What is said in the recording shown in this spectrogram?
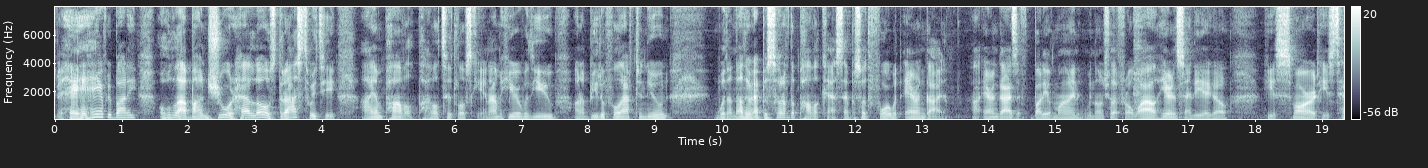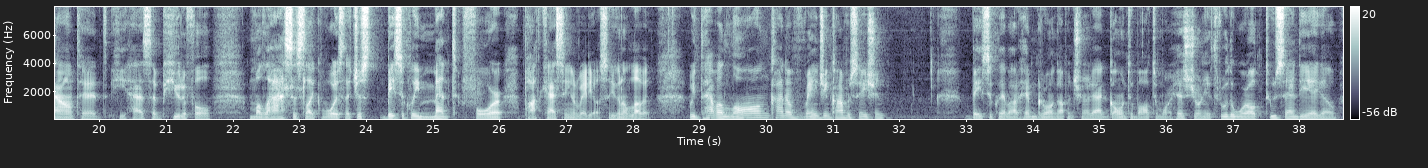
Hey, hey, hey, everybody. Hola, bonjour, hello, здравствуйте. I am Pavel, Pavel Titlovsky, and I'm here with you on a beautiful afternoon with another episode of the Pavelcast, episode 4 with Aaron Guy. Uh, Aaron Guy is a buddy of mine. We've known each other for a while here in San Diego. He is smart, he's talented, he has a beautiful molasses like voice that's just basically meant for podcasting and radio. So you're going to love it we have a long kind of ranging conversation basically about him growing up in Trinidad, going to Baltimore, his journey through the world to San Diego.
